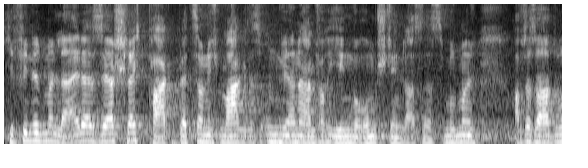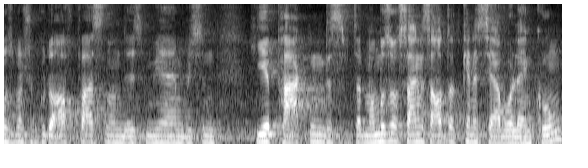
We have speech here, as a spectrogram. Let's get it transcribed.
hier findet man leider sehr schlecht Parkplätze und ich mag das ungern einfach irgendwo rumstehen lassen. Das muss man, auf das Auto muss man schon gut aufpassen und ist mir ein bisschen hier parken. Das, man muss auch sagen, das Auto hat keine Servolenkung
